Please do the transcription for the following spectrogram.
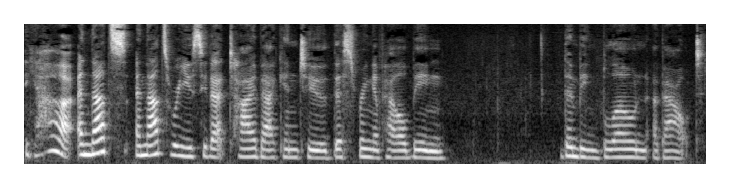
yeah and that's and that's where you see that tie back into this ring of hell being them being blown about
